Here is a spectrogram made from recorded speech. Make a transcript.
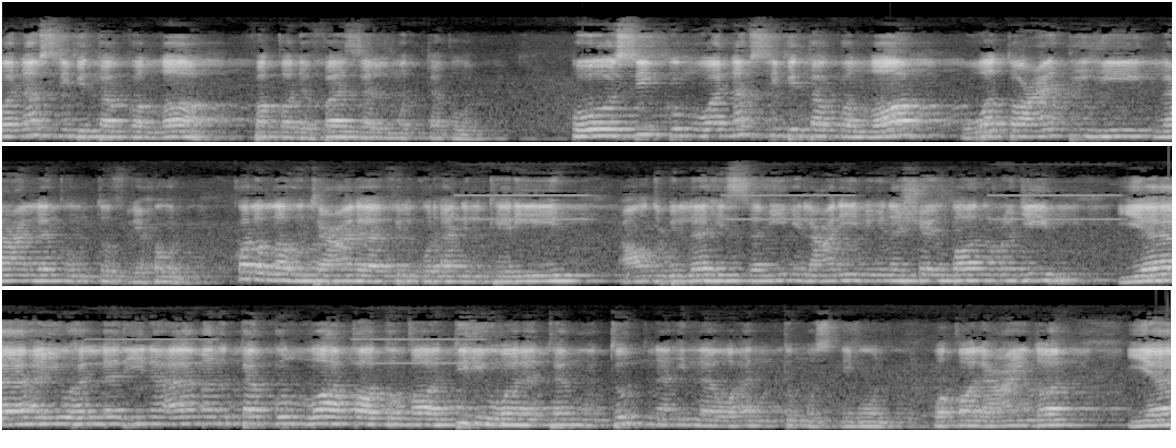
ونفسي بتقوى الله فقد فاز المتقون. أوصيكم ونفسي بتقوى الله وطاعته لعلكم تفلحون. قال الله تعالى في القرآن الكريم أعوذ بالله السميع العليم من الشيطان الرجيم. يا أيها الذين آمنوا اتقوا الله حق تقاته ولا تموتن إلا وأنتم مسلمون. وقال أيضا يا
